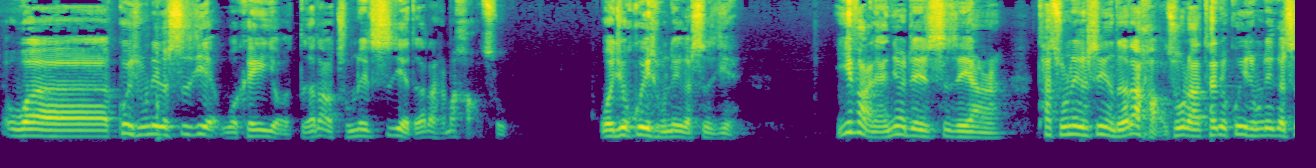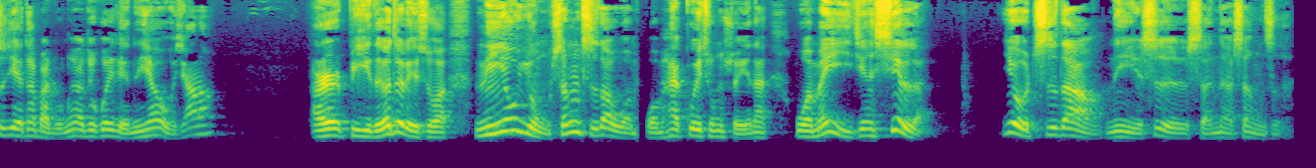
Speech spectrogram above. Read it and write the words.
我归从这个世界，我可以有得到从这个世界得到什么好处，我就归从这个世界。以法莲就这是这样啊，他从这个事情得到好处了，他就归从这个世界，他把荣耀就归给那些偶像了。而彼得这里说，你有永生之道，我我们还归从谁呢？我们已经信了，又知道你是神的圣子，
